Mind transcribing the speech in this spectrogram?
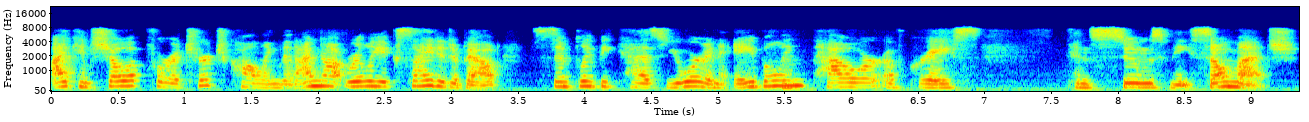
I can show up for a church calling that I'm not really excited about simply because your enabling power of grace consumes me so much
